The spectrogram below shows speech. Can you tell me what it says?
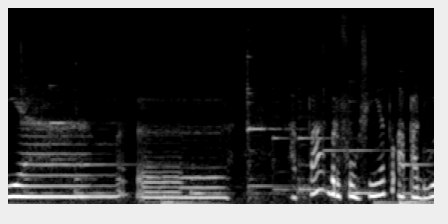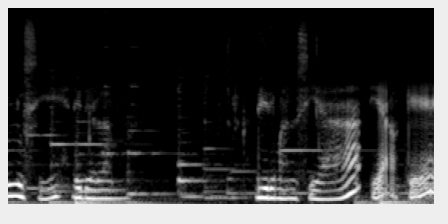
yang uh, apa berfungsinya tuh apa dulu sih di dalam diri manusia ya oke okay.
